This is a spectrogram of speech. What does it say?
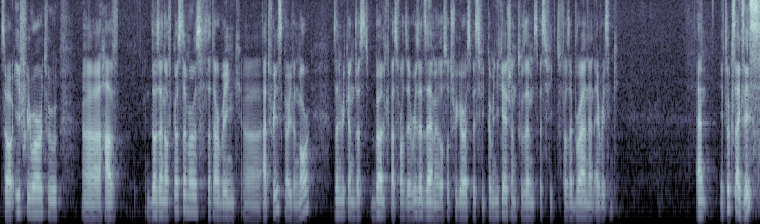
So if we were to uh, have dozen of customers that are being uh, at risk or even more, then we can just bulk passwords reset them and also trigger a specific communication to them specific for the brand and everything. And it looks like this.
